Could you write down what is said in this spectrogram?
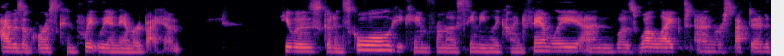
I was, of course, completely enamored by him. He was good in school, he came from a seemingly kind family, and was well liked and respected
